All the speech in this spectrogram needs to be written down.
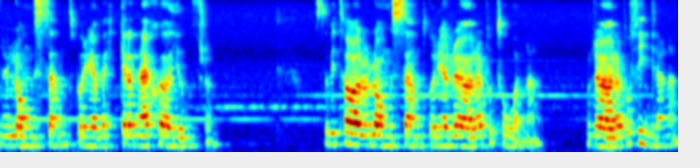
Nu långsamt börja väcka den här sjöjungfrun. Så vi tar och långsamt börjar röra på tårna och röra på fingrarna.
